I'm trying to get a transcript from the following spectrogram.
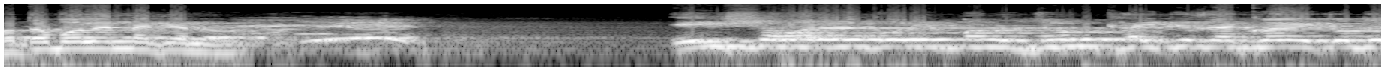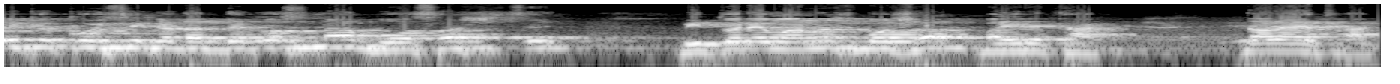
কথা বলেন না কেন? এই শহরের গরিব মানুষজন খাইতে যায়, কয়, তোদেরকে কইছে কেটা দেখোস না, বস আসছে। ভিতরে মানুষ বসা, বাইরে থাক, দাঁড়ায় থাক।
